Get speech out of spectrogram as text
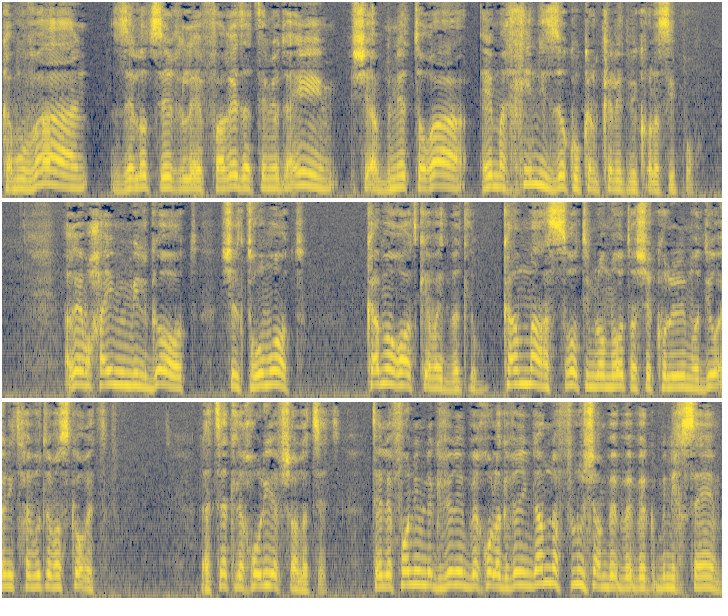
כמובן, זה לא צריך לפרט, אתם יודעים שהבני תורה הם הכי ניזוקו כלכלית מכל הסיפור. הרי הם חיים ממלגות של תרומות. כמה הוראות קבע התבטלו? כמה עשרות אם לא מאות ראשי כוללים הודיעו אין התחייבות למשכורת. לצאת לחו"ל אי אפשר לצאת. טלפונים לגבירים בחו"ל, הגבירים גם נפלו שם בנכסיהם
